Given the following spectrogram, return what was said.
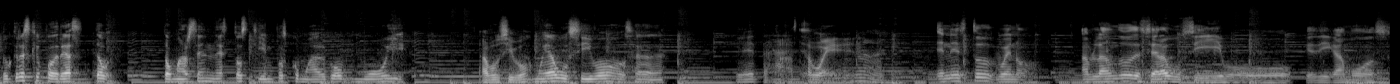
¿Tú crees que podrías to- tomarse en estos tiempos como algo muy, Abusivo. muy abusivo? O sea, ¿Qué tal? Ah, está buena. En esto, bueno, hablando de ser abusivo, que digamos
